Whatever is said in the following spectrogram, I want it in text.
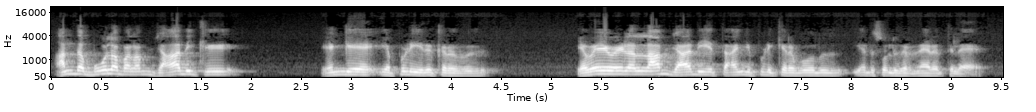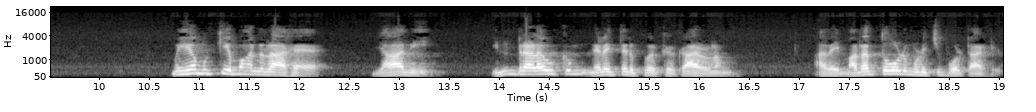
அந்த மூலபலம் ஜாதிக்கு எங்கே எப்படி இருக்கிறது எவையவைகளெல்லாம் ஜாதியை தாங்கி பிடிக்கிற போது என்று சொல்லுகிற நேரத்தில் மிக முக்கியமானதாக ஜாதி இன்றளவுக்கும் நிலைத்திருப்பதற்கு காரணம் அதை மதத்தோடு முடிச்சு போட்டார்கள்.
